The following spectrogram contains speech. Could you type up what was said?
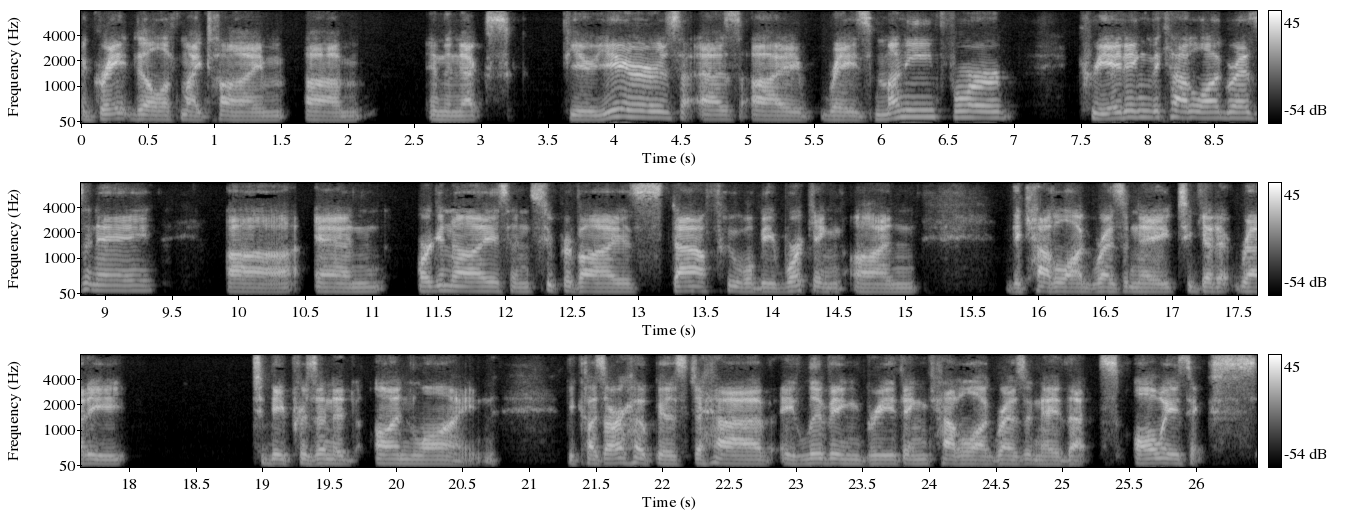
a great deal of my time um, in the next few years as I raise money for creating the catalog raisonné uh, and organize and supervise staff who will be working on the catalog raisonné to get it ready to be presented online. Because our hope is to have a living, breathing catalog raisonné that's always ex-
